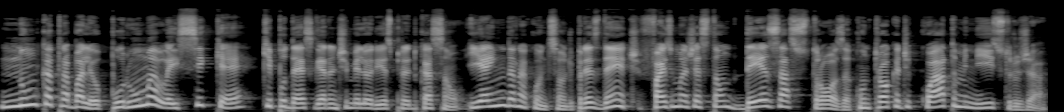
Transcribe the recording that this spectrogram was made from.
Nunca trabalhou por uma lei sequer que pudesse garantir melhorias para a educação e, ainda na condição de presidente, faz uma gestão desastrosa, com troca de quatro ministros já.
